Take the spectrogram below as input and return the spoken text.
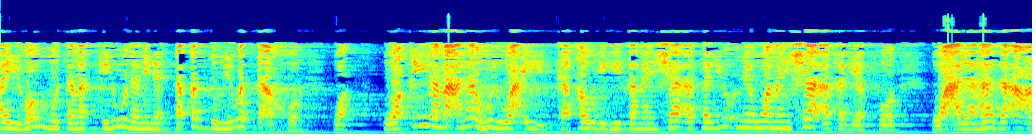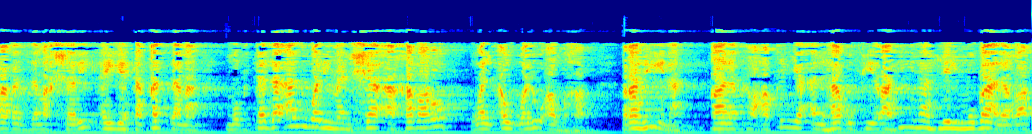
أي هم متمكنون من التقدم والتأخر. وقيل معناه الوعيد كقوله فمن شاء فليؤمن ومن شاء فليكفر. وعلى هذا أعرب الزمخشري أن يتقدم مبتدأ ولمن شاء خبره والأول أظهر. رهينة قال ابن عطية الهاء في رهينة للمبالغة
